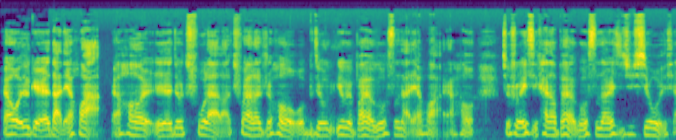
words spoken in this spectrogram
然后我就给人打电话，然后人家就出来了。出来了之后，我们就又给保险公司打电话，然后就说一起开到保险公司那儿一起去修一下。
